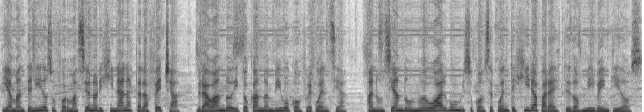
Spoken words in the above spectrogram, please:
y ha mantenido su formación original hasta la fecha, grabando y tocando en vivo con frecuencia, anunciando un nuevo álbum y su consecuente gira para este 2022.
